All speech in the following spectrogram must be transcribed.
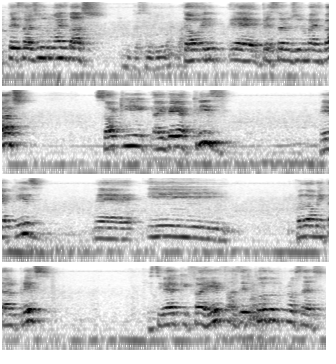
Emprestar juros mais baixos. Emprestar juros mais baixos. Então, ele é, prestando juros mais baixos, só que aí veio a crise, veio a crise, é, e quando aumentaram o preço, eles tiveram que refazer todo o processo.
